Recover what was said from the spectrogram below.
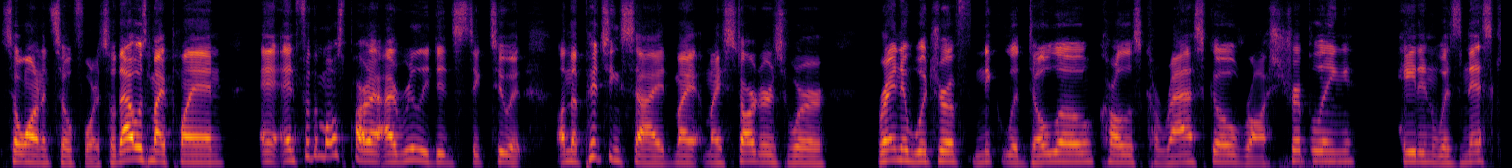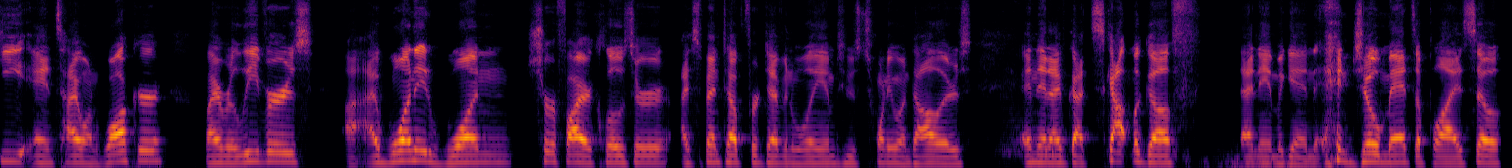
so on and so forth. So that was my plan. And, and for the most part, I really did stick to it. On the pitching side, my, my starters were Brandon Woodruff, Nick Lodolo, Carlos Carrasco, Ross Stripling, Hayden Wesneski, and Taijuan Walker. My relievers, I wanted one surefire closer. I spent up for Devin Williams, who's $21. And then I've got Scott McGough, that name again, and Joe Mantiply. So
